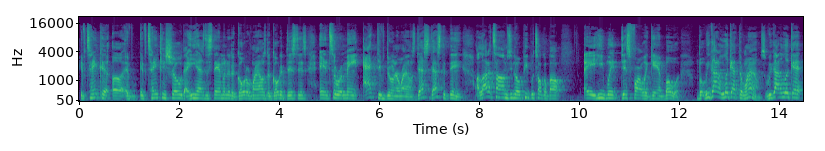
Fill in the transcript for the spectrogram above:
if Tank can, uh, if, if Tank can show that he has the stamina to go to rounds, to go to distance, and to remain active during the rounds, that's that's the thing. A lot of times, you know, people talk about, hey, he went this far with Gamboa, but we got to look at the rounds. We got to look at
